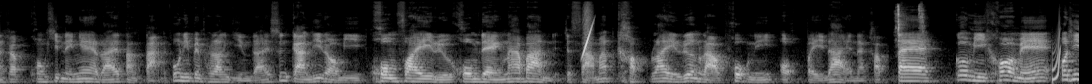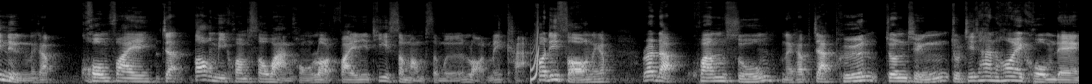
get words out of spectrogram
นะครับความคิดในแง่ร้ายต่างๆ พวกนี้เป็นพลังหยินร้าย ซึ่งการที่เรามีโคมไฟหรือโคมแดงหน้าบ้าน จะสามารถขับไล่เรื่องราวพวกนี้ออกไปได้นะครับ แต่ก็มีข้อแม้ข้อที่หนึ่งนะครับโคมไฟจะต้องมีความสว่างของหลอดไฟที่สม่ำเสมอหลอดไม่ขาดข้อที่สองนะครับ ระดับความสูงนะครับจากพื้นจนถึงจุดที่ท่านห้อยโคมแดง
